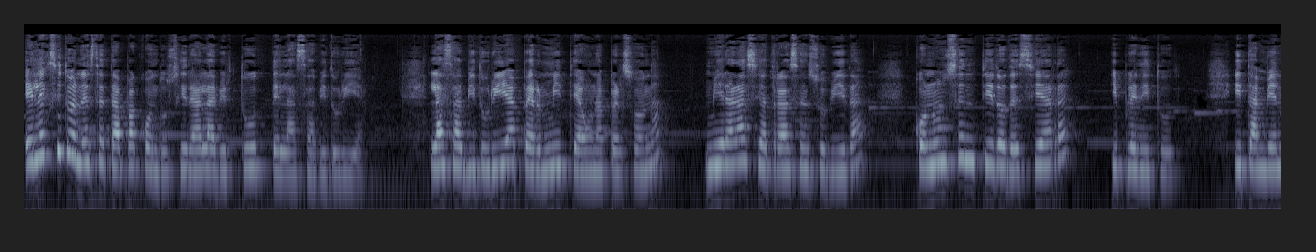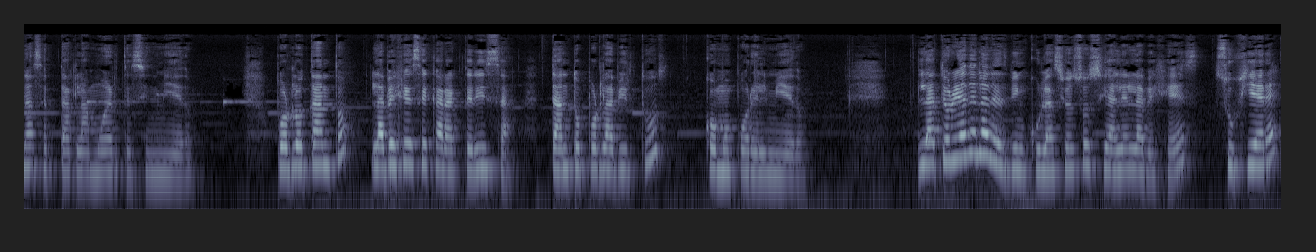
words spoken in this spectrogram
El éxito en esta etapa conducirá a la virtud de la sabiduría. La sabiduría permite a una persona mirar hacia atrás en su vida con un sentido de cierre y plenitud, y también aceptar la muerte sin miedo. Por lo tanto, la vejez se caracteriza tanto por la virtud como por el miedo. La teoría de la desvinculación social en la vejez sugiere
